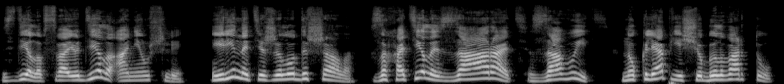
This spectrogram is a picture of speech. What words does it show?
Сделав свое дело, они ушли. Ирина тяжело дышала. Захотелось заорать, завыть, но кляп еще был во рту.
